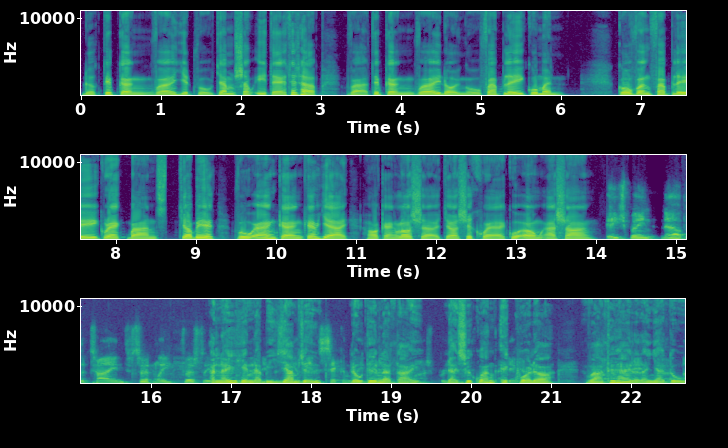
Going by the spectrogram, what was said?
được tiếp cận với dịch vụ chăm sóc y tế thích hợp và tiếp cận với đội ngũ pháp lý của mình. Cố vấn pháp lý Greg Barnes cho biết vụ án càng kéo dài, họ càng lo sợ cho sức khỏe của ông Assange. Anh ấy hiện đã bị giam giữ, đầu tiên là tại Đại sứ quán Ecuador và thứ hai là tại nhà tù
